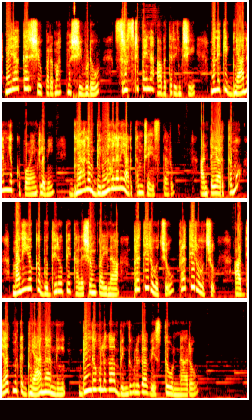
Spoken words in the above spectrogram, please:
నిరాకార శివ పరమాత్మ శివుడు సృష్టిపైన అవతరించి మనకి జ్ఞానం యొక్క పాయింట్లని జ్ఞానం బిందువులని అర్థం చేయిస్తారు. అంటే అర్థము మన యొక్క బుద్ధిరూపి కలశం పైన ప్రతిరోజు ప్రతిరోజు ఆధ్యాత్మిక జ్ఞానాన్ని బిందువులుగా బిందువులుగా వేస్తూ ఉన్నారు.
